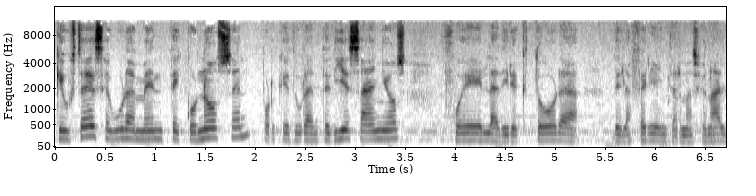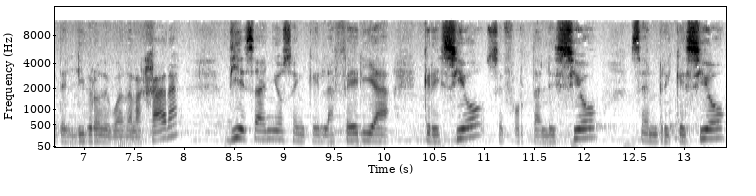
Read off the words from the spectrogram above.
que ustedes seguramente conocen porque durante 10 años fue la directora de la Feria Internacional del Libro de Guadalajara. 10 años en que la feria creció, se fortaleció, se enriqueció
